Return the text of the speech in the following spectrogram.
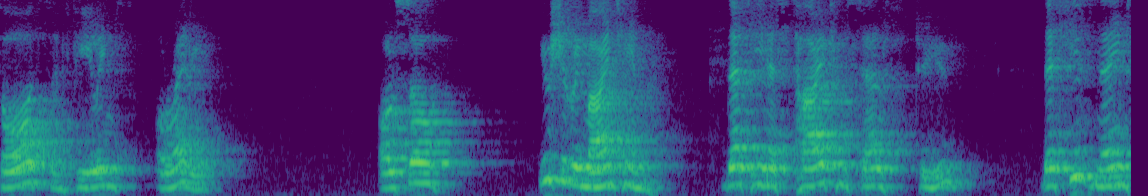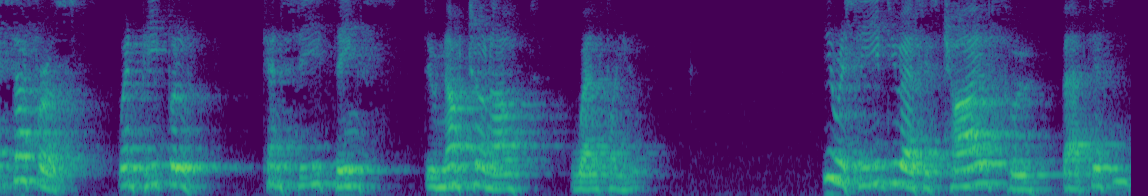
thoughts and feelings already. Also, you should remind him that he has tied himself to you, that his name suffers when people can see things do not turn out well for you. He received you as his child through baptism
